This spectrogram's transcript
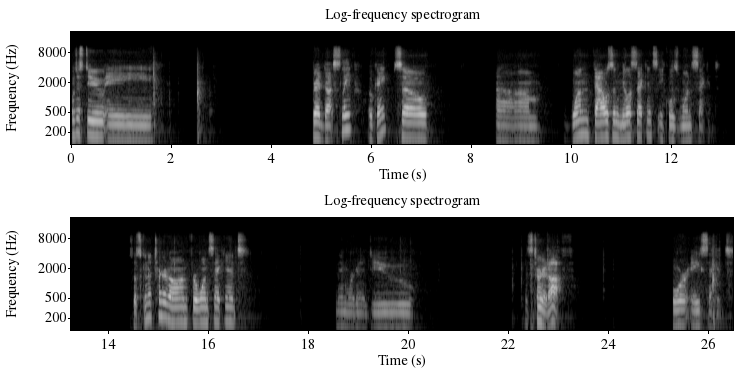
We'll just do a thread.sleep. Okay, so um, 1,000 milliseconds equals one second. So it's going to turn it on for one second. And then we're going to do. Let's turn it off for a second.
